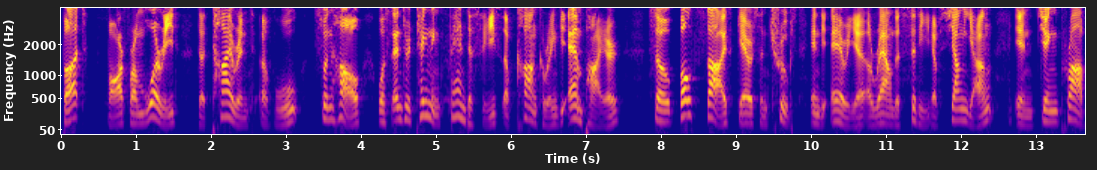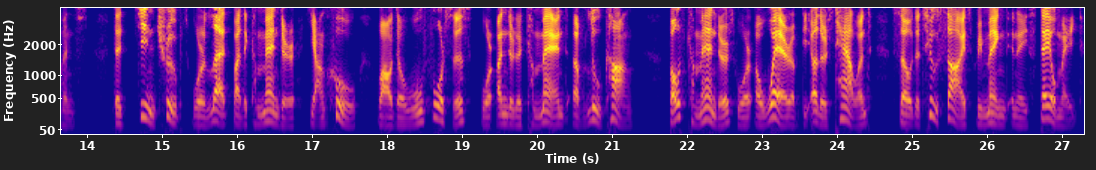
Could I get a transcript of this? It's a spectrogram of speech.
But, far from worried, the tyrant of Wu, Sun Hao, was entertaining fantasies of conquering the empire. So both sides garrisoned troops in the area around the city of Xiangyang in Jing province. The Jin troops were led by the commander Yang Hu, while the Wu forces were under the command of Lu Kang. Both commanders were aware of the other's talent, so the two sides remained in a stalemate.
